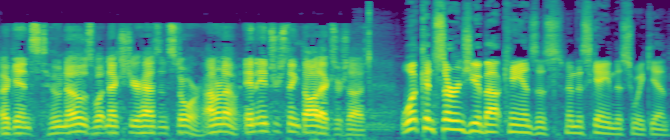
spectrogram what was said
against who knows what next year has in store. I don't know. An interesting thought exercise. What concerns you about Kansas in this game this weekend?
